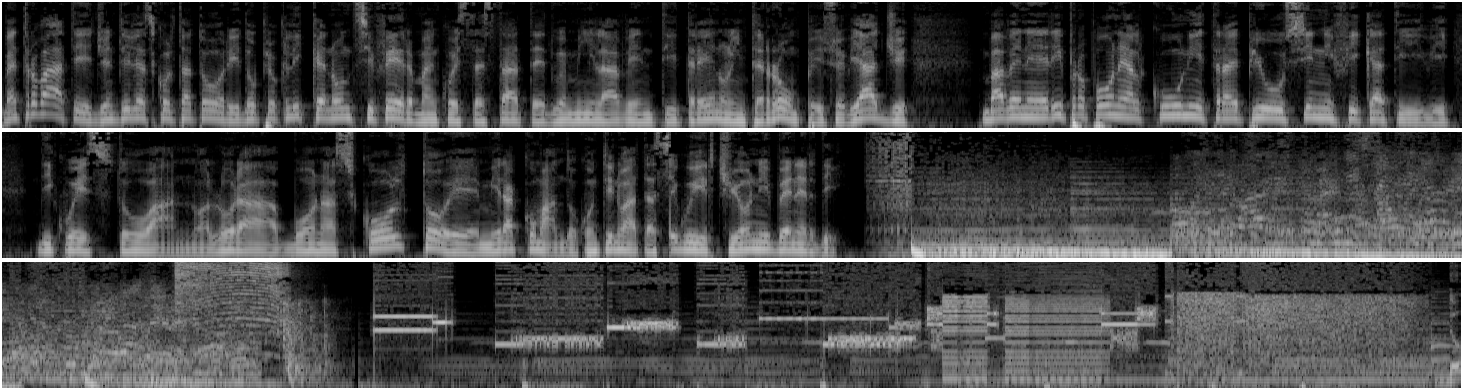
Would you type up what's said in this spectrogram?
Bentrovati, gentili ascoltatori. Doppio clic non si ferma in questa estate 2023, non interrompe i suoi viaggi, ma ve ne ripropone alcuni tra i più significativi di questo anno. Allora, buon ascolto e mi raccomando, continuate a seguirci ogni venerdì.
